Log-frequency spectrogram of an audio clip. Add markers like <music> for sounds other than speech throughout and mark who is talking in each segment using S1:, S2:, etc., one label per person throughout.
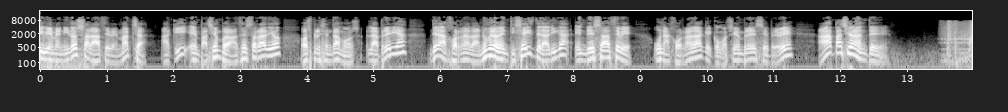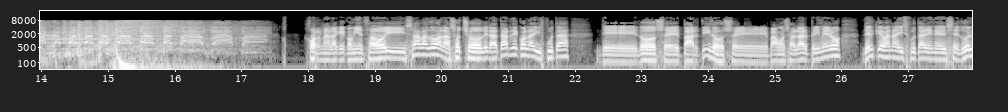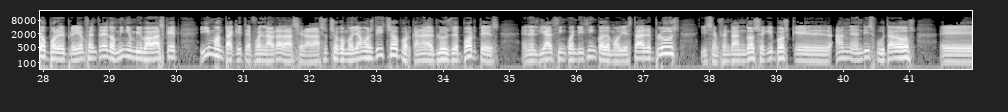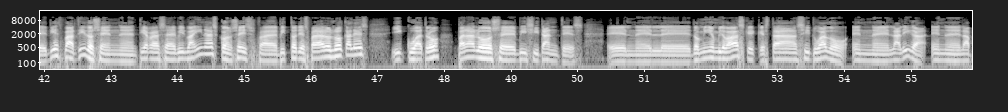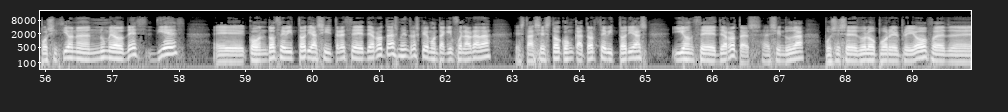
S1: Y
S2: bienvenidos a la ACB en marcha. Aquí, en Pasión por Baloncesto Radio, os presentamos la previa de la jornada número 26 de la Liga Endesa ACB. Una jornada que, como siempre, se prevé apasionante. Jornada que comienza hoy sábado a las 8 de la tarde con la disputa de dos eh, partidos. Eh, vamos a hablar primero del que van a disputar en ese duelo por el playoff entre Dominion Bilbao Basket y Montaquite Fuenlabrada. Será a las 8 como ya hemos dicho por Canal Plus Deportes en el dial 55 de Movistar Plus y se enfrentan dos equipos que han eh, disputado eh, 10 partidos en eh, tierras eh, bilbaínas con 6 victorias para los locales y 4 para los eh, visitantes. En el eh, Dominion Bilbao que está situado en eh, la liga en eh, la posición eh, número 10, 10 eh, con 12 victorias y 13 derrotas, mientras que Montaquín Fuenlabrada está sexto con 14 victorias y 11 derrotas. Sin duda, pues ese duelo por el playoff,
